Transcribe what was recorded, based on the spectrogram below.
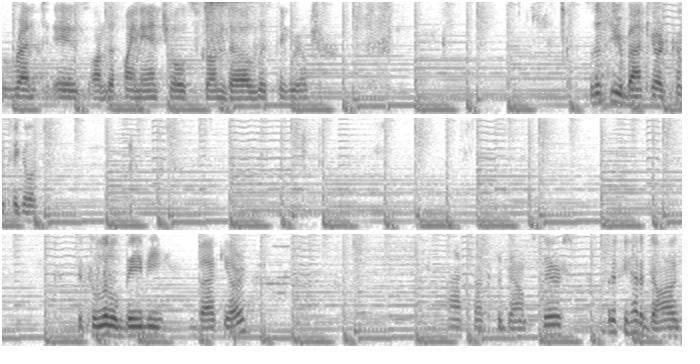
rent is on the financials from the listing realtor. So this is your backyard. Come take a look. It's a little baby backyard. Access to downstairs. But if you had a dog,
